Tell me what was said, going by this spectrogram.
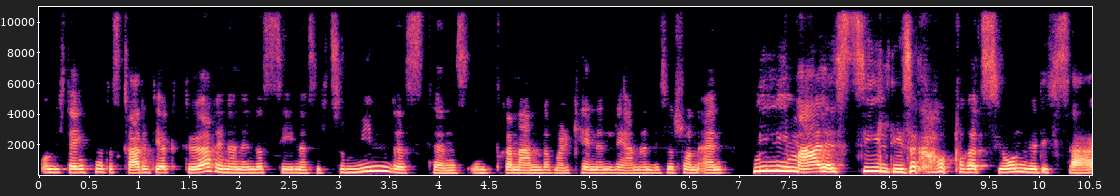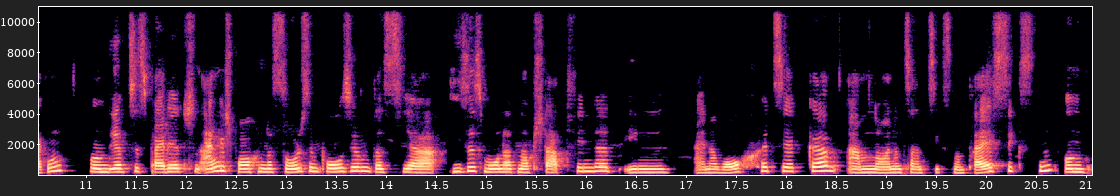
Und ich denke nur, dass gerade die Akteurinnen in der Szene sich zumindestens untereinander mal kennenlernen, ist ja schon ein minimales Ziel dieser Kooperation, würde ich sagen. Und ihr habt es beide jetzt schon angesprochen, das Soul Symposium, das ja dieses Monat noch stattfindet in einer Woche circa am 29. und 30. Und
